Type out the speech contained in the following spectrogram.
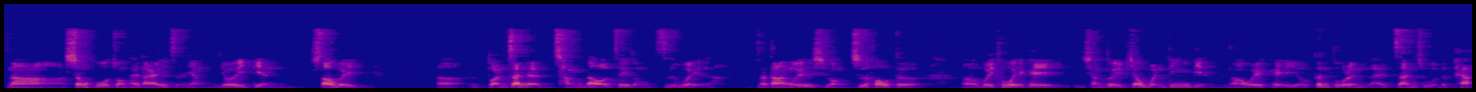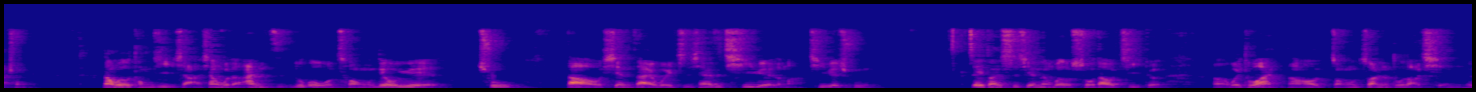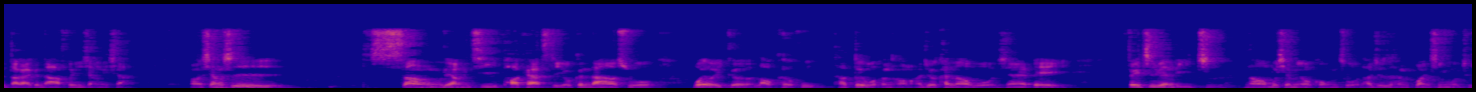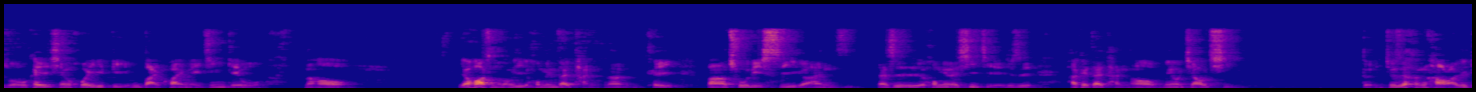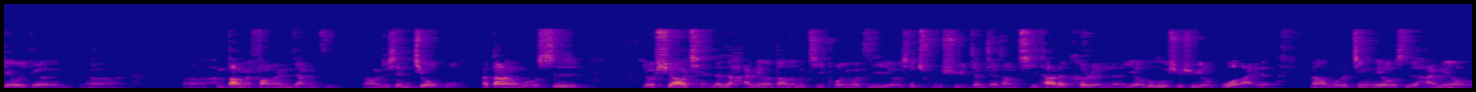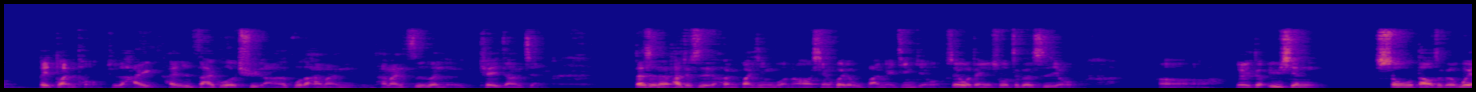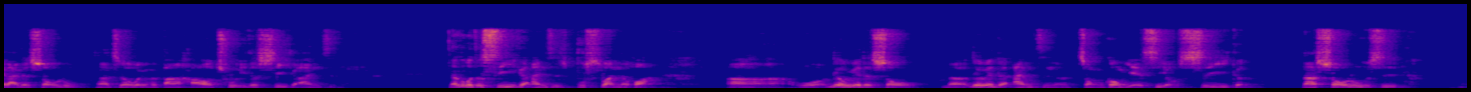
那生活状态大概是怎样？有一点稍微呃短暂的尝到这种滋味了。那当然，我也是希望之后的。呃，委托也可以相对比较稳定一点，然后我也可以有更多人来赞助我的 Patron。那我有统计一下，像我的案子，如果我从六月初到现在为止，现在是七月了嘛，七月初这一段时间呢，我有收到几个呃委托案，然后总共赚了多少钱，就大概跟大家分享一下。啊，像是上两集 Podcast 有跟大家说。我有一个老客户，他对我很好嘛，他就看到我现在被非自愿离职，然后目前没有工作，他就是很关心我，就说我可以先汇一笔五百块美金给我，然后要画什么东西后面再谈，那可以帮他处理十一个案子，但是后面的细节就是他可以再谈，然后没有交期，对，就是很好啊，就给我一个呃呃很棒的方案这样子，然后就先救火。那当然我是。有需要钱，但是还没有到那么急迫，因为我自己也有一些储蓄，再加上其他的客人呢，也有陆陆续续有过来的，那我的金流是还没有被断头，就是还还日子还过得去啊，过得还蛮还蛮滋润的，可以这样讲。但是呢，他就是很关心我，然后先汇了五百美金给我，所以我等于说这个是有，呃，有一个预先收到这个未来的收入，那之后我也会帮他好好处理这十一个案子。那如果这十一个案子不算的话，啊，我六月的收，呃，六月的案子呢，总共也是有十一个，那收入是，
